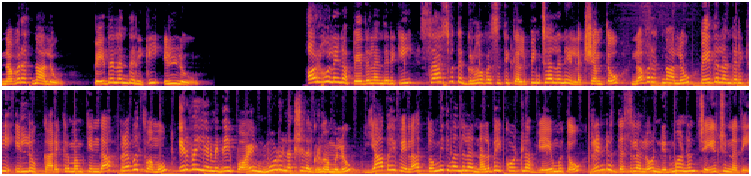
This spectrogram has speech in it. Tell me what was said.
నవరత్నాలు పేదలందరికీ ఇళ్ళు అర్హులైన పేదలందరికీ శాశ్వత గృహ వసతి కల్పించాలనే లక్ష్యంతో నవరత్నాలు పేదలందరికీ ఇల్లు కార్యక్రమం కింద ప్రభుత్వము ఇరవై ఎనిమిది పాయింట్ మూడు లక్షల గృహములు యాభై వేల తొమ్మిది వందల నలభై కోట్ల వ్యయముతో రెండు దశలలో నిర్మాణం చేయుచున్నది.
